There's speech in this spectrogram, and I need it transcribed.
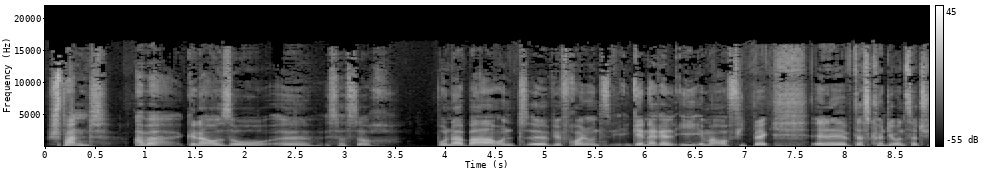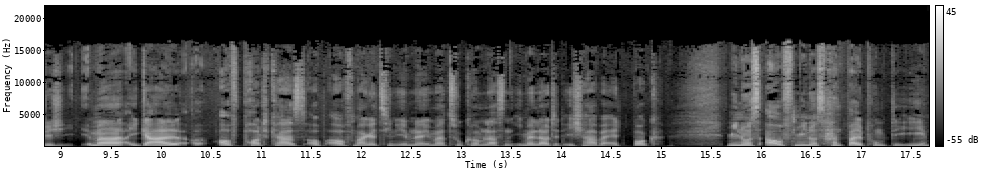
Spannend, aber genau so äh, ist das doch wunderbar und äh, wir freuen uns generell eh immer auf Feedback. Äh, das könnt ihr uns natürlich immer, egal auf Podcast, ob auf Magazinebene, immer zukommen lassen. E-Mail lautet ich habe bock auf handball.de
